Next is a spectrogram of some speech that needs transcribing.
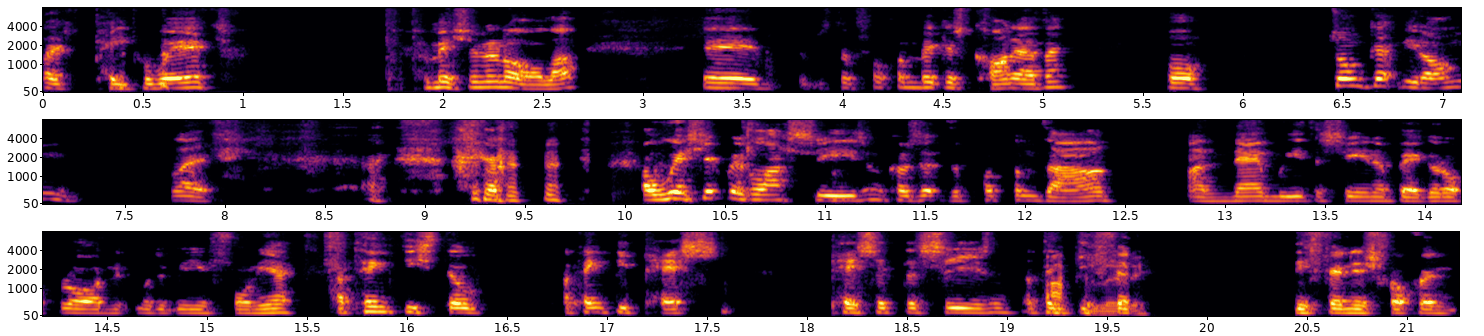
like paperwork, permission and all that. Um, it was the fucking biggest con ever. But don't get me wrong, like I wish it was last season because it put them down, and then we'd have seen a bigger uproar, and it would have been funnier. I think they still, I think they piss, piss it this season. I think Absolutely. they fin- they finish fucking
